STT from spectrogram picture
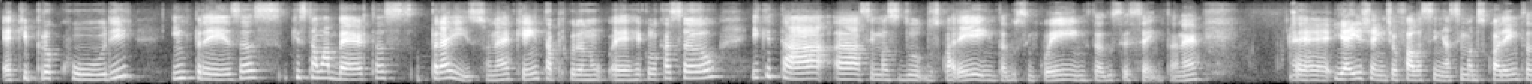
É que procure empresas que estão abertas para isso, né? Quem está procurando é, recolocação e que está acima do, dos 40, dos 50, dos 60, né? É, e aí, gente, eu falo assim, acima dos 40,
